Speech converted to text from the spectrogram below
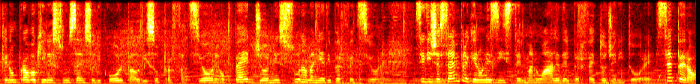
che non provochi nessun senso di colpa o di sopraffazione o peggio nessuna mania di perfezione. Si dice sempre che non esiste il manuale del perfetto genitore. Se però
